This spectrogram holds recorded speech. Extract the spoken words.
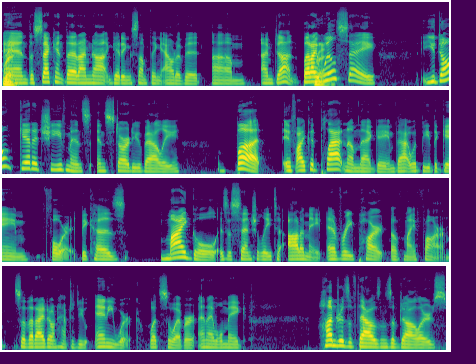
right, And the second that I'm not getting something out of it, um, I'm done. But I Right. will say, you don't get achievements in Stardew Valley. But if I could platinum that game, that would be the game for it because my goal is essentially to automate every part of my farm so that I don't have to do any work whatsoever and I will make hundreds of thousands of dollars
